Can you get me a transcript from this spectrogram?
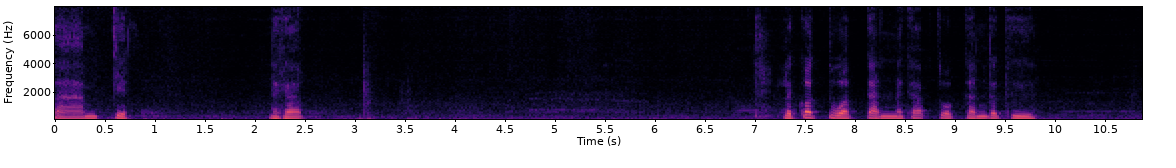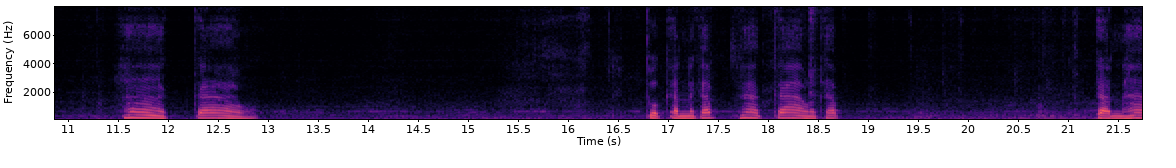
สามเจ็ดนะครับ แล้วก็ตัวกันนะครับ ตัวกันก็คือห้าเก้า ตัวกันนะครับห้าเก้านะครับ กันห้า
